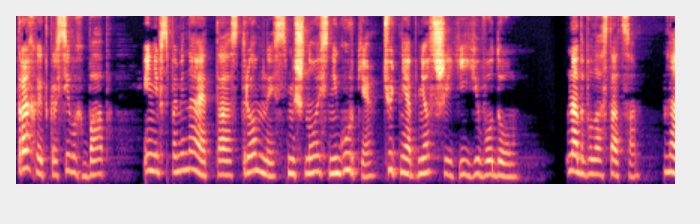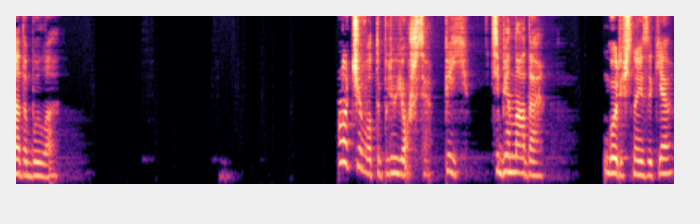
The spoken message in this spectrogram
трахает красивых баб и не вспоминает о стрёмной, смешной Снегурке, чуть не обнесшей его дом. Надо было остаться. Надо было. «Ну чего ты плюешься? Пей. Тебе надо!» Горечь на языке,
